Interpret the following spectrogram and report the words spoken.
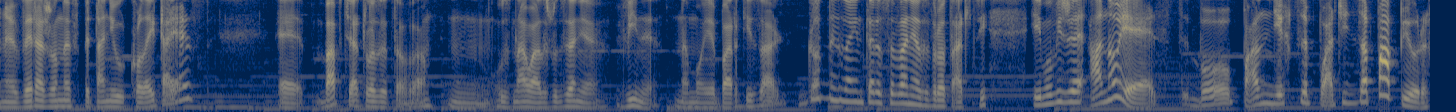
e, wyrażone w pytaniu kolejka jest? E, babcia klozetowa mm, uznała zrzucenie winy na moje barki za godny zainteresowania zwrot akcji i mówi, że ano jest, bo pan nie chce płacić za papier.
